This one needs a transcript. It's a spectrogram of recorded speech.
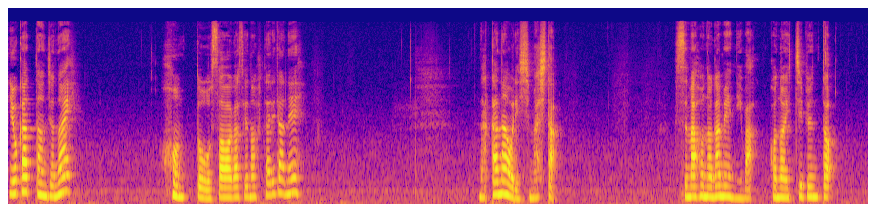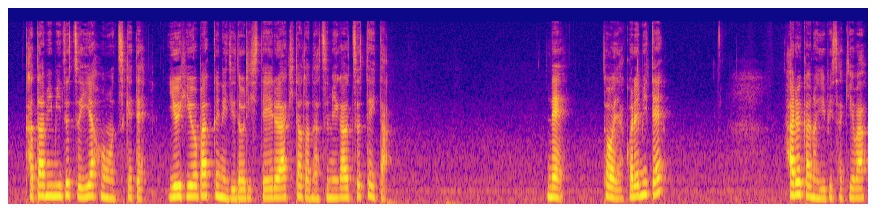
よかったんじゃない？本当お騒がせの二人だね。仲直りしました。スマホの画面にはこの一文と片耳ずつイヤホンをつけて夕日をバックに自撮りしている秋人と夏美が映っていた。ねえ、東野これ見て。はるかの指先は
